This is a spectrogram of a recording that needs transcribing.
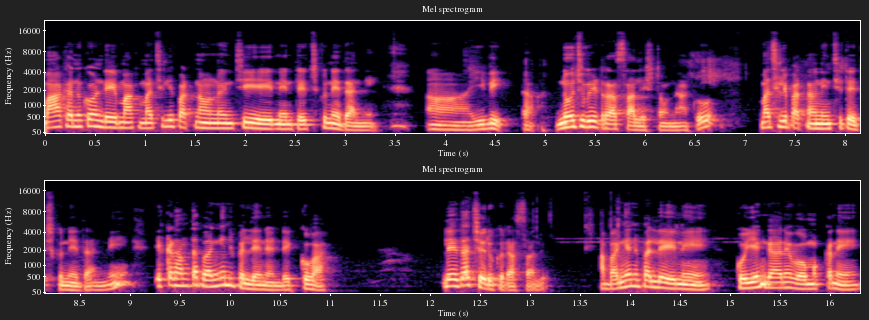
మాకు అనుకోండి మాకు మచిలీపట్నం నుంచి నేను తెచ్చుకునేదాన్ని. ఇవి ఆ, రసాలు ఇష్టం నాకు. మచిలీపట్నం నుంచి తెచ్చుకునేదాన్ని. ఇక్కడంతా బంగినపల్లేనండి ఎక్కువ. లేదా చెరుకు రసాలు. ఆ బంగినపల్లిని కొయ్యంగానే ఓ మొక్కని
